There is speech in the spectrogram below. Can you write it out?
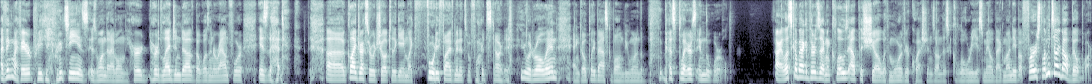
I think my favorite pregame routine is, is one that I've only heard heard legend of, but wasn't around for. Is that uh, Clyde Drexler would show up to the game like 45 minutes before it started. He would roll in and go play basketball and be one of the best players in the world. All right, let's come back in third segment, close out the show with more of your questions on this glorious Mailbag Monday. But first, let me tell you about Built Bar.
